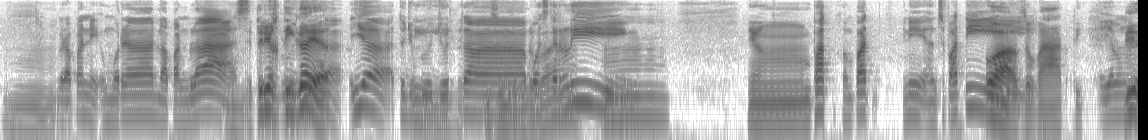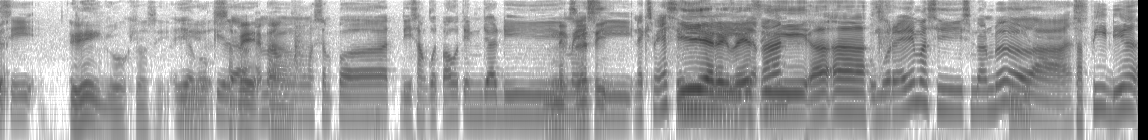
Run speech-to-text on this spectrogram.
Hmm. Berapa nih? Umurnya 18. Hmm, itu dia 70 ketiga ya? juta. Iya, 70 Ih, juta pound sterling. Hmm. Yang empat, Keempat ini Ansu Fati. wah Supati. Iya emang Dia- Ini gokil sih. Iya gokil Sampai, ya. Emang eh, sempet disangkut pautin jadi Next Messi. Next Messi. iya, Rex ya Messi. kan? heeh. Umurnya masih 19. Tapi dia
